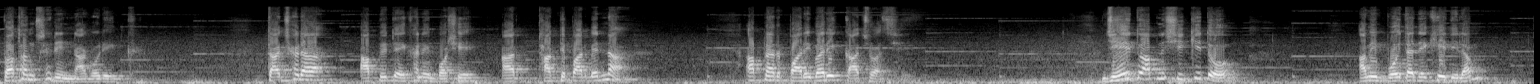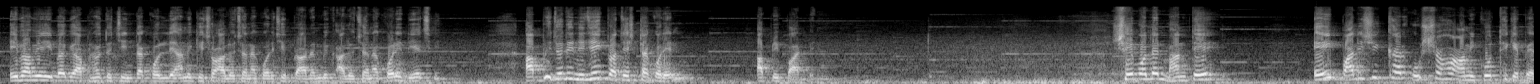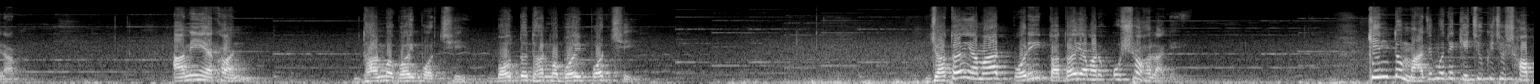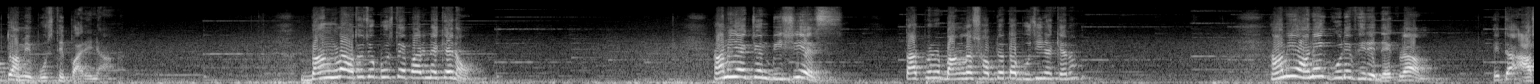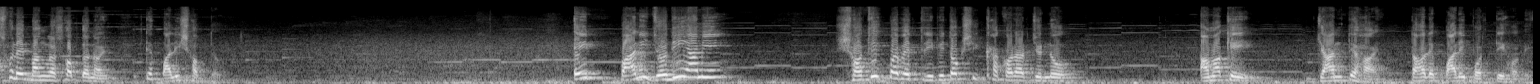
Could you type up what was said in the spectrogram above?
প্রথম শ্রেণির নাগরিক। তাছাড়া আপনি তো এখানে বসে আর থাকতে পারবেন না। আপনার পারিবারিক কাজও আছে। যেহেতু আপনি শিক্ষিত, আমি বইটা দেখিয়ে দিলাম। এইভাবে এইভাবে আপনি হয়তো চিন্তা করলে আমি কিছু আলোচনা করেছি, প্রারম্ভিক আলোচনা করে দিয়েছি। আপনি যদি নিজেই প্রচেষ্টা করেন, আপনি পারবেন। সে বললেন, ভান্তে এই পালি শিক্ষার উৎসাহ আমি থেকে পেলাম? আমি এখন ধর্ম বই পড়ছি, বৌদ্ধ ধর্ম বই পড়ছি। যতই আমার পড়ি, ততই আমার উৎসাহ লাগে। কিন্তু মাঝে মধ্যে কিছু কিছু শব্দ আমি বুঝতে পারি না। বাংলা অথচ বুঝতে পারি না কেন? আমি একজন বিসিএস, তারপরে বাংলা শব্দটা বুঝি না কেন? আমি অনেক ঘুরে ফিরে দেখলাম। এটা আসলে বাংলা শব্দ নয়, এটা পালি শব্দ। এই পালি যদি আমি সঠিকভাবে ত্রিপিতক শিক্ষা করার জন্য আমাকে জানতে হয়, তাহলে পালি পড়তে হবে।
